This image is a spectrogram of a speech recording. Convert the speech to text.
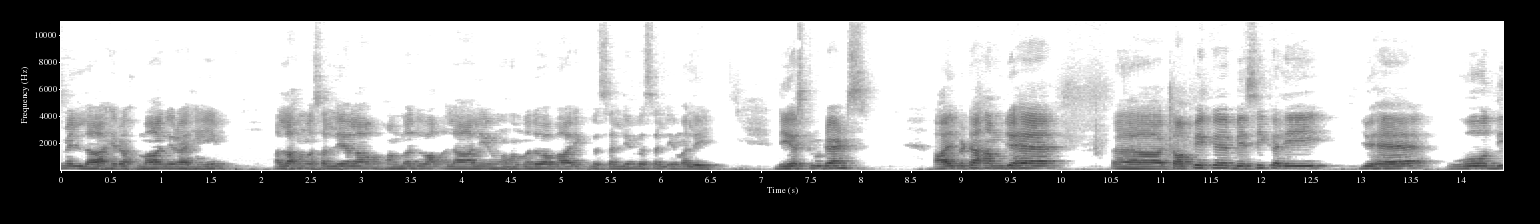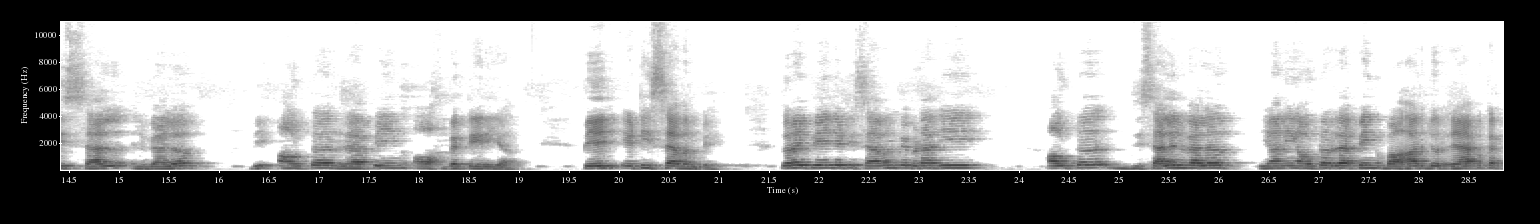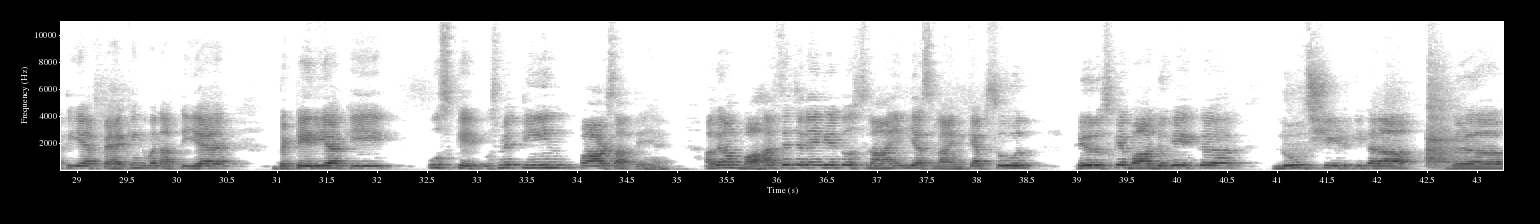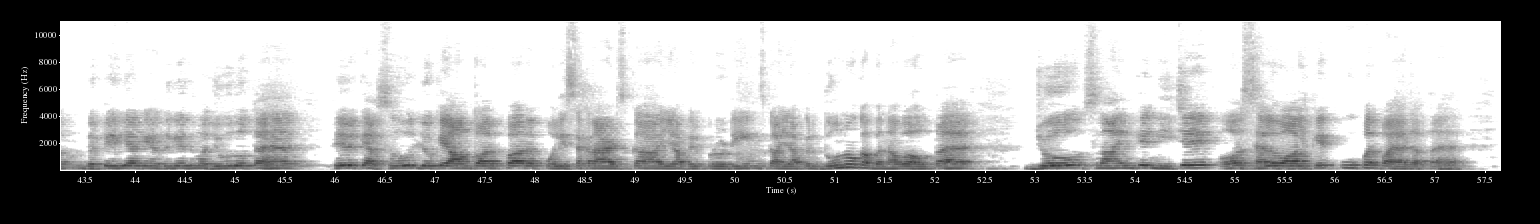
बसमीम अल्लाहुम्मा महमद अला महमद व अला आलि वसलम व बारिक वसल्लम वसल्लम डियर स्टूडेंट्स आज बेटा हम जो है टॉपिक बेसिकली जो है, वो the cell envelope the outer wrapping of bacteria page 87 पे। ज़रा पेज 87 पे बेटा जी आउटर द सेल इन्वेलप यानी आउटर रैपिंग बाहर जो रैप करती है पैकिंग बनाती है बैक्टीरिया की, उसके, उसमें तीन पार्ट्स आते हैं। अगर हम बाहर से चलेंगे तो स्लाइम या स्लाइम कैप्सूल फिर उसके बाद जो कि एक लूज शीट की तरह बैक्टीरिया के इर्द गिर्द मौजूद होता है। फिर कैप्सूल जो कि आमतौर पर पोलिसक्राइड्स का या फिर प्रोटीन्स का या फिर दोनों का बना हुआ होता है जो स्लाइम के नीचे और सेल वॉल के ऊपर पाया जाता है।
